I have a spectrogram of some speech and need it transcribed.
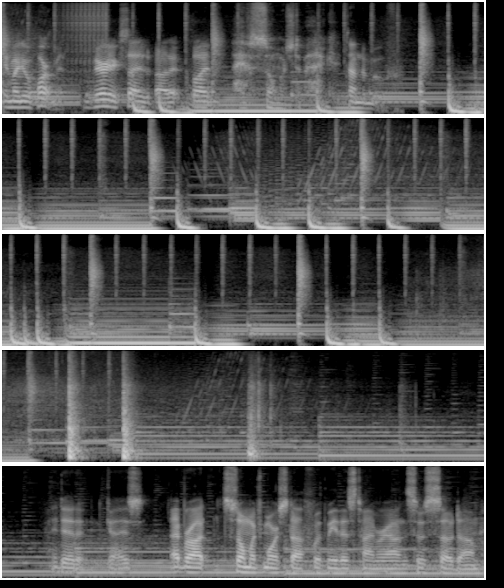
in my new apartment. Very excited about it, but I have so much to pack. Time to move. Guys. I brought so much more stuff with me this time around. This was so dumb.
